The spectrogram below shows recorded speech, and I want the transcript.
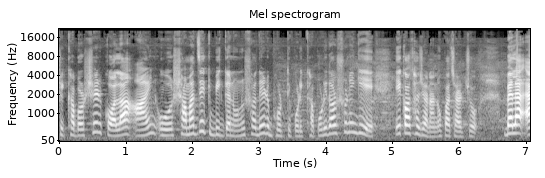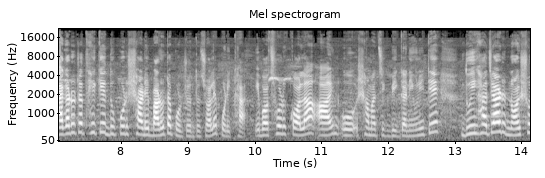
শিক্ষাবর্ষের কলা, আইন ও সামাজিক বিজ্ঞান অনুষদের ভর্তি পরীক্ষা পরিদর্শনে গিয়ে এ কথা জানান উপাচার্য। বেলা এগারোটা থেকে দুপুর সাড়ে বারোটা পর্যন্ত চলে পরীক্ষা। এবছর কলা, আইন ও সামাজিক বিজ্ঞান ইউনিটে দুই হাজার নয়শো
